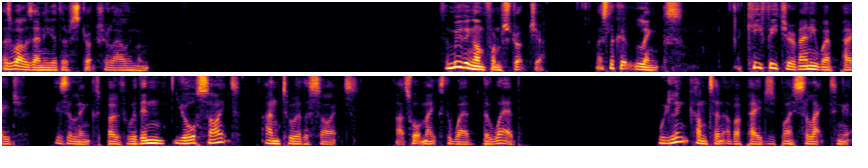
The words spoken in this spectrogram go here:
as well as any other structural element. So moving on from structure, let's look at links. A key feature of any web page is the links both within your site and to other sites. That's what makes the web the web. We link content of our pages by selecting it,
